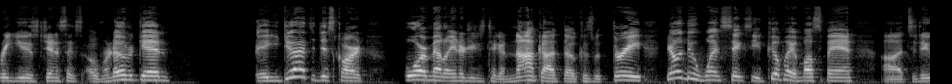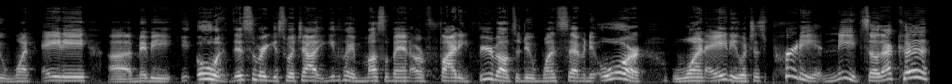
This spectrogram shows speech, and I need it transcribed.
reuse Genesis over and over again. You do have to discard four metal energy to take a knockout though, because with three, you only do 160. You could play a muscle band uh, to do 180. Uh, maybe, oh, this is where you can switch out. You can play muscle band or Fighting Fury Belt to do 170 or 180, which is pretty neat. So that could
